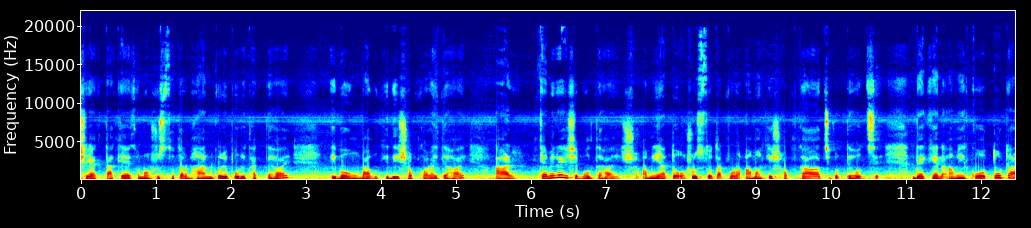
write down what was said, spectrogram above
সে এক, তাকে এখন অসুস্থতার ভান করে পড়ে থাকতে হয় এবং বাবুকে দিয়ে সব করাইতে হয়। আর ক্যামেরায় এসে বলতে হয় আমি এত অসুস্থ, তারপর আমাকে সব কাজ করতে হচ্ছে। দেখেন, আমি কতটা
